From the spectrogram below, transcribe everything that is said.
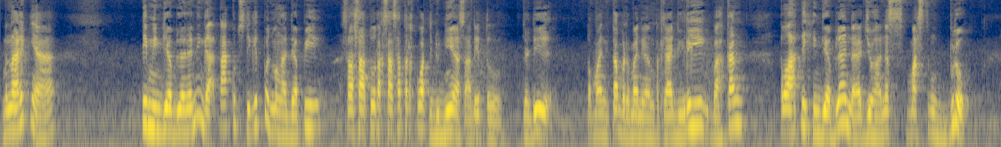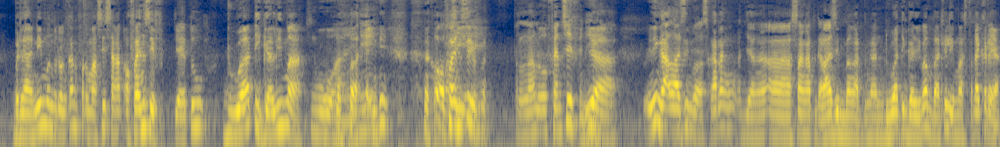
Menariknya, tim Hindia Belanda ini nggak takut sedikit pun menghadapi salah satu raksasa terkuat di dunia saat itu. Jadi pemain kita bermain dengan percaya diri, bahkan pelatih Hindia Belanda Johannes Mastenbroek berani menurunkan formasi sangat ofensif yaitu 2-3-5. Wah, ini Formasi ofensif. Terlalu ofensif ini. Iya. Ini nggak lazim loh. Sekarang jangan eh, sangat nggak lazim banget dengan 2-3-5 berarti 5 striker ya.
